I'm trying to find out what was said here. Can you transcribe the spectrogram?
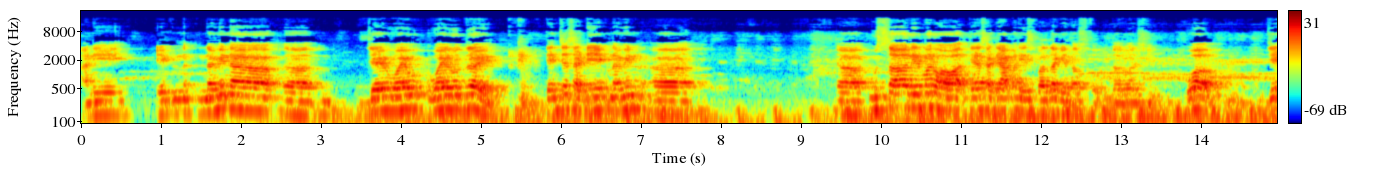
आणि एक नवीन जे वय वयरुद्र आहे. त्यांच्यासाठी एक नवीन उत्साह निर्माण व्हावा त्यासाठी आपण ही स्पर्धा घेत असतो दरवर्षी. व जे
